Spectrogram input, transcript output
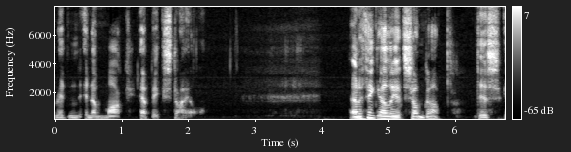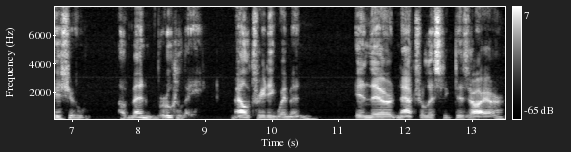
written in a mock epic style. And I think Eliot summed up this issue of men brutally maltreating women in their naturalistic desire,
